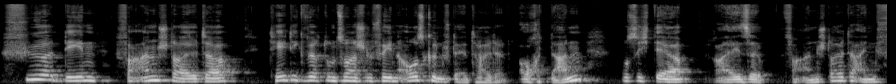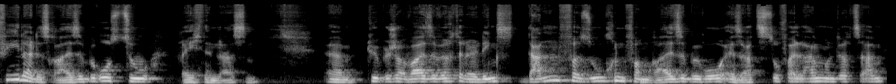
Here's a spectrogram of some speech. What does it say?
für den Veranstalter tätig wird und zum Beispiel für ihn Auskünfte erteilt Auch dann muss sich der Reiseveranstalter einen Fehler des Reisebüros zurechnen lassen. Ähm, typischerweise wird er allerdings dann versuchen, vom Reisebüro Ersatz zu verlangen und wird sagen,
